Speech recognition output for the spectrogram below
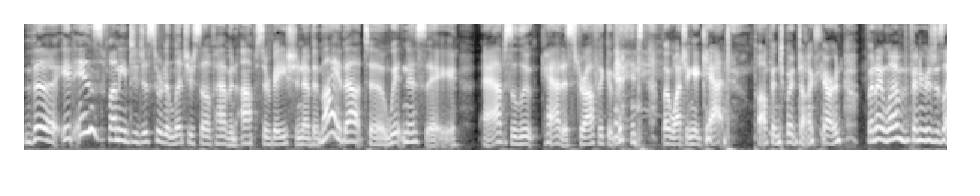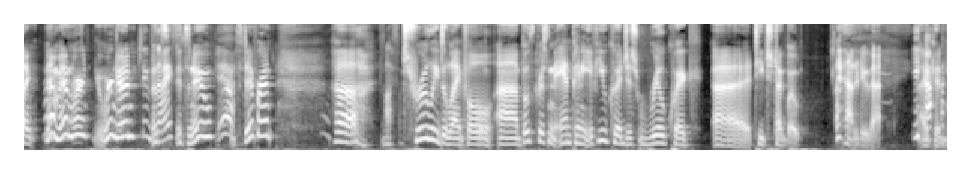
the it is funny to just sort of let yourself have an observation of am I about to witness a absolute catastrophic event by watching a cat pop into a dog's yard. But I love that Penny was just like, no man, we're we're good. Seems it's, nice. It's new. Yeah. It's different. Uh, Truly delightful. Uh, both Kristen and Penny, if you could just real quick uh, teach tugboat how to do that. I could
